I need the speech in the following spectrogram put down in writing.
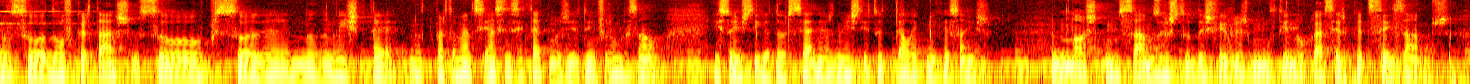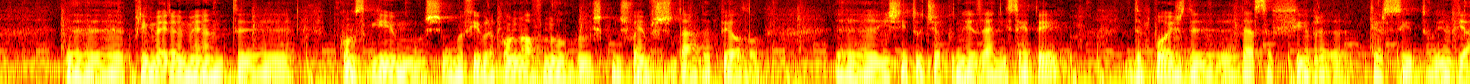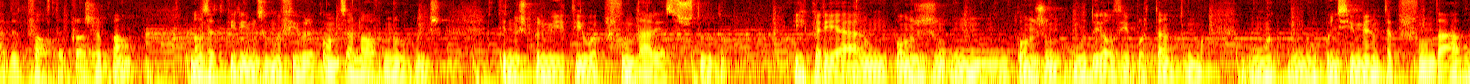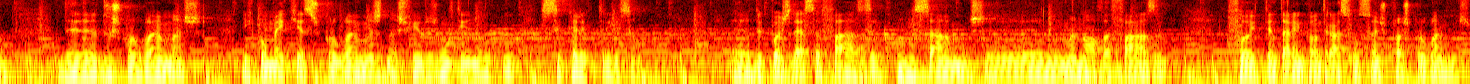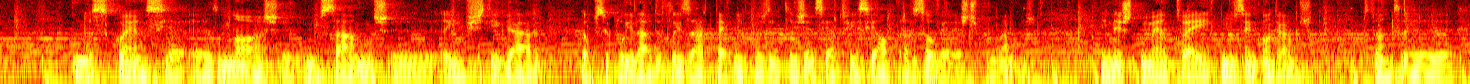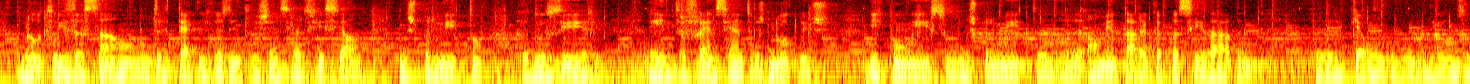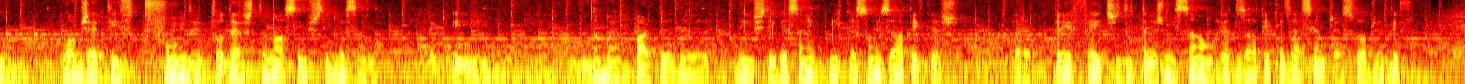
Eu sou Adolfo Cartacho, sou professor no, no ISCTE, no Departamento de Ciências e Tecnologias de Informação, e sou investigador sénior no Instituto de Telecomunicações. Nós começámos o estudo das fibras multinúcleo há cerca de seis anos. Uh, primeiramente, conseguimos uma fibra com nove núcleos que nos foi emprestada pelo uh, Instituto Japonês NICT. Depois de, dessa fibra ter sido enviada de volta para o Japão, nós adquirimos uma fibra com 19 núcleos que nos permitiu aprofundar esse estudo e criar um, conju um conjunto de modelos e, portanto, uma, um, um, conhecimento aprofundado de, dos problemas e como é que esses problemas nas fibras multinúcleo se caracterizam. Uh, depois dessa fase, começamos uh, numa nova fase, que foi tentar encontrar soluções para os problemas. Na sequência, uh, nós começamos a investigar a possibilidade de utilizar técnicas de inteligência artificial para resolver estes problemas. E neste momento é aí que nos encontramos. Portanto, eh, na utilização de técnicas de inteligência artificial que nos permitam reduzir a interferência entre os núcleos e com isso nos permite eh, aumentar a capacidade eh, que é o, digamos, o objetivo de fundo em toda esta nossa investigação. E na maior parte da investigação em comunicações ópticas para, para efeitos de transmissão, redes ópticas, é sempre esse o objetivo.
